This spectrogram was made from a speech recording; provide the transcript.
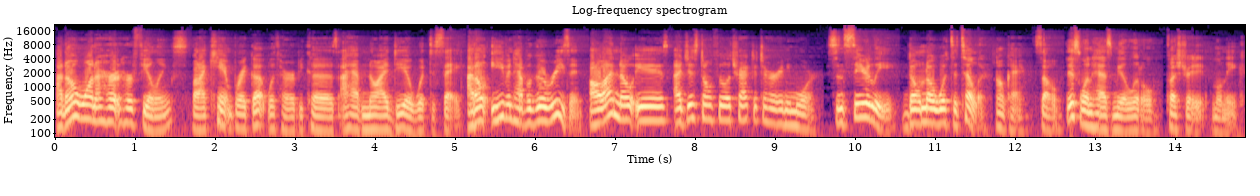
I don't want to hurt her feelings, but I can't break up with her because I have no idea what to say. I don't even have a good reason. All I know is I just don't feel attracted to her anymore. Sincerely, don't know what to tell her. Okay, so this one has me a little frustrated, Monique.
